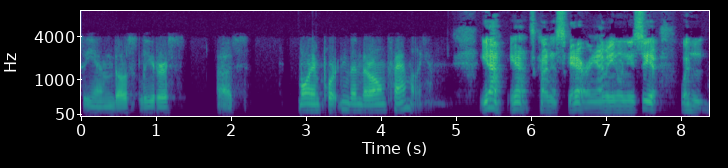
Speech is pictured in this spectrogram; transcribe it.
seeing those leaders as more important than their own family. Yeah, yeah, it's kind of scary. I mean, when you see it, when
